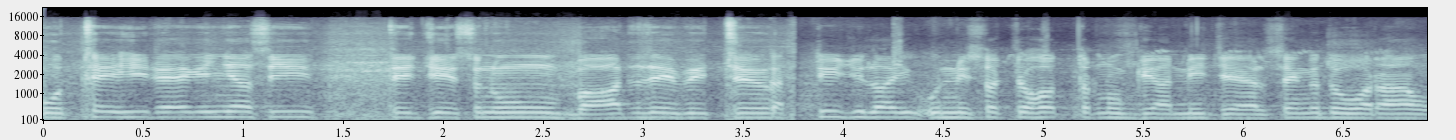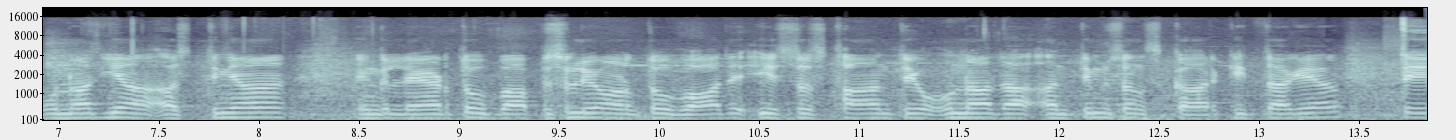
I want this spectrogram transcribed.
ਉੱਥੇ ਹੀ ਰਹਿ ਗਈਆਂ ਸੀ ਤੇ ਜਿਸ ਨੂੰ ਬਾਅਦ ਦੇ ਵਿੱਚ 31 ਜੁਲਾਈ 1974 ਨੂੰ ਗਿਆਨੀ ਜੈਲ ਸਿੰਘ ਦੁਆਰਾ ਉਹਨਾਂ ਦੀਆਂ ਅਸਥੀਆਂ ਇੰਗਲੈਂਡ ਤੋਂ ਵਾਪਸ ਲਿਆਉਣ ਤੋਂ ਬਾਅਦ ਇਸ ਸਥਾਨ ਤੇ ਉਹਨਾਂ ਦਾ ਅੰਤਿਮ ਸੰਸਕਾਰ ਕੀਤਾ ਗਿਆ ਤੇ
